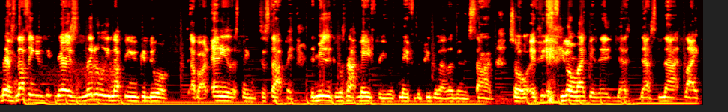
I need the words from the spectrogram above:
there's nothing you. Can, there is literally nothing you can do about any of this thing to stop it. The music was not made for you. It's made for the people that live in this time. So if you, if you don't like it, then that's that's not like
